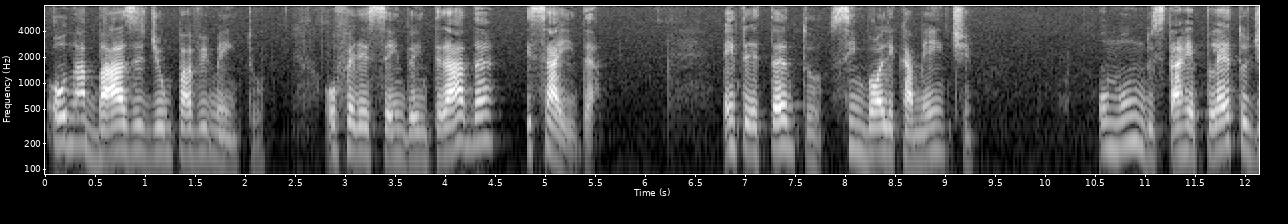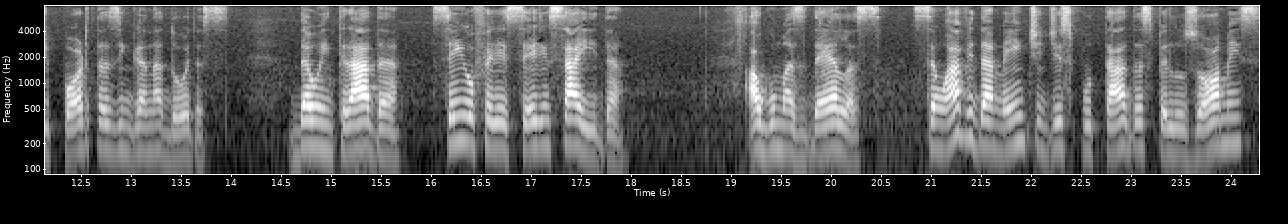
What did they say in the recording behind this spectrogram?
ou na base de um pavimento, oferecendo entrada e saída. Entretanto, simbolicamente, o mundo está repleto de portas enganadoras. Dão entrada sem oferecerem saída. Algumas delas são avidamente disputadas pelos homens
